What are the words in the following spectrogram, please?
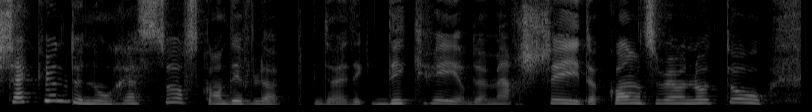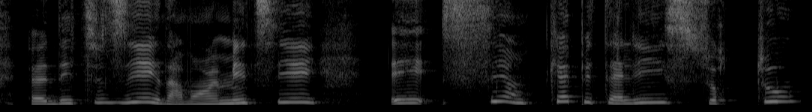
chacune de nos ressources qu'on développe, d'écrire, de, marcher, de conduire un auto, euh, d'étudier, d'avoir un métier, et si on capitalise sur tous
